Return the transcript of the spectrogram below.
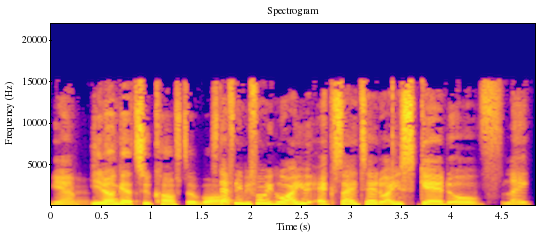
Yeah. Mm. You don't get too comfortable. Stephanie, before we go, are you excited or are you scared of like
